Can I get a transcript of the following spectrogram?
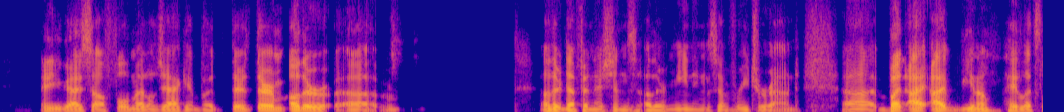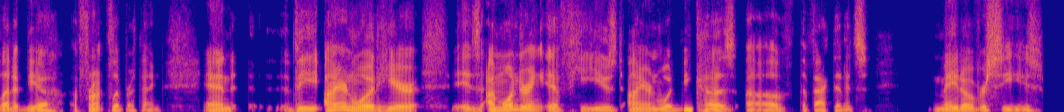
any of you guys saw Full Metal Jacket, but there's there are other uh, other definitions, other meanings of reach around. Uh, but I, I, you know, hey, let's let it be a, a front flipper thing. And the ironwood here is, I'm wondering if he used ironwood because of the fact that it's made overseas,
